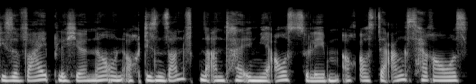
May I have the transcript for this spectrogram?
diese weibliche ne, und auch diesen sanften Anteil in mir auszuleben, auch aus der Angst heraus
